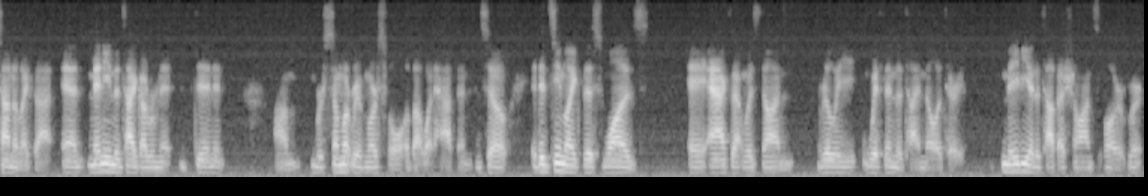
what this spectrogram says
Sounded like that, and many in the Thai government didn't um, were somewhat remorseful about what happened, and so it did seem like this was a act that was done really within the Thai military, maybe at the top echelons, or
